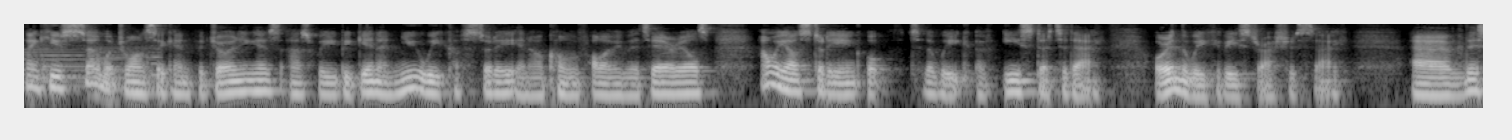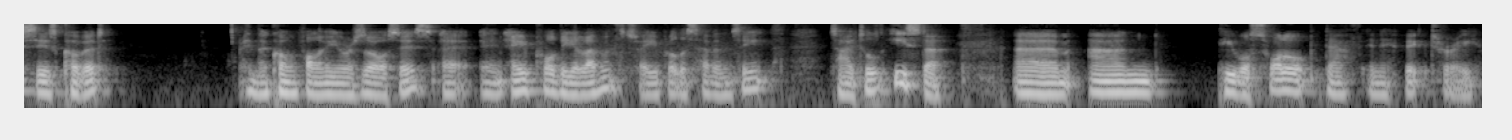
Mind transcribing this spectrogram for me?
Thank you so much once again for joining us as we begin a new week of study in our Come Follow Me materials and we are studying up to the week of Easter today, or in the week of Easter I should say. Um, this is covered in the Come Follow Me resources uh, in April the 11th to April the 17th, titled Easter. Um, and he will swallow up death in a victory.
